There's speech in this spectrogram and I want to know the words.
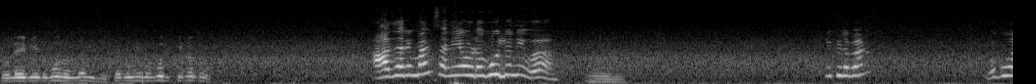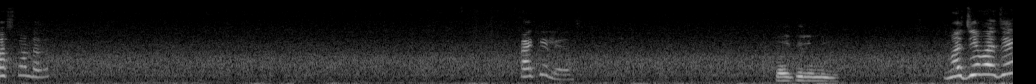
तू लय नीट बोलून जमली कधी नीट बोलते का तू? आजारी माणसाने एवढं बोलून येव. इकडे बा बघू वाच तोंडाला काय आज? काय केलं मी? मजे मजे.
